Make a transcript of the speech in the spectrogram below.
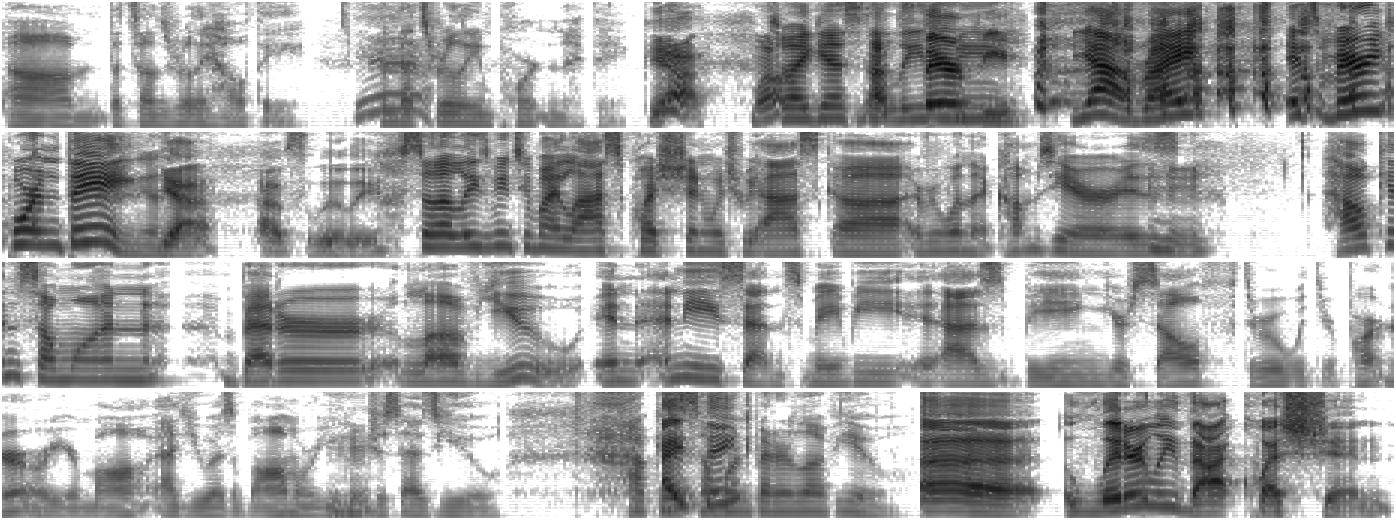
Mm-hmm. Um, that sounds really healthy. Yeah. And that's really important, I think. yeah. Well, so I guess that leads therapy. me. Yeah, right? it's a very important thing. yeah, absolutely. So that leads me to my last question, which we ask uh, everyone that comes here is Mm-hmm. how can someone better love you in any sense? Maybe as being yourself through with your partner or your mom, as you as a mom, or you just as you. How can Mm-hmm. I someone think- better love you? Uh, literally, that question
